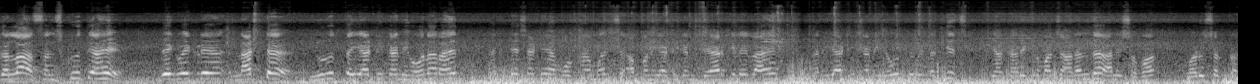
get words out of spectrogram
कला संस्कृती आहे वेगवेगळे नाट्य नृत्य या ठिकाणी होणार आहेत. आणि त्यासाठी हा मोठा मंच आपण या ठिकाणी तयार केलेला आहे. आणि या ठिकाणी येऊन तुम्ही नक्कीच या कार्यक्रमाचा आनंद आणि शोभा वाढू शकता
